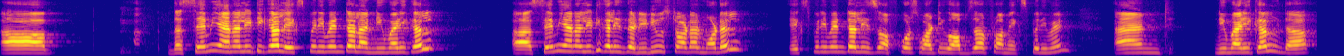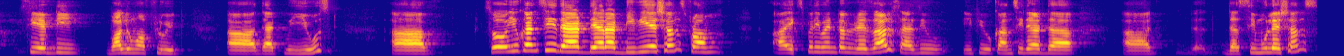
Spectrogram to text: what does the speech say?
uh, the semi analytical experimental and numerical uh, semi analytical is the reduced order model experimental is of course what you observe from experiment and numerical the CFD volume of fluid uh, that we used. Uh, so you can see that there are deviations from uh, experimental results as you if you consider the, uh, the, the, simulations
